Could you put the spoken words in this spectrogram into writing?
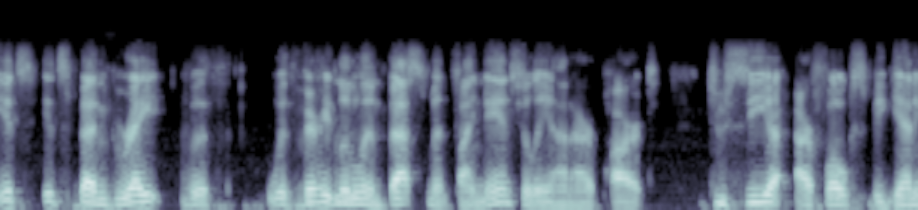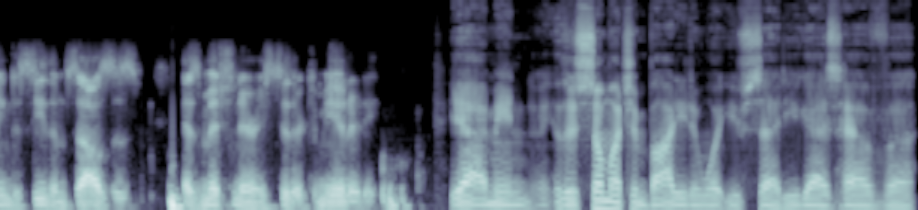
it's it's been great with with very little investment financially on our part to see our folks beginning to see themselves as as missionaries to their community. Yeah, I mean, there's so much embodied in what you've said. You guys have uh,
